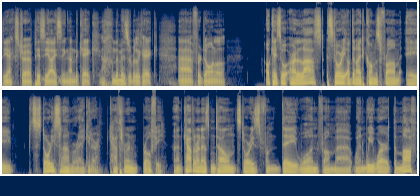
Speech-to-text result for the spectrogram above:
the extra pissy icing on the cake, on the miserable cake uh, for Donal. Okay, so our last story of the night comes from a Story Slam regular, Catherine Brophy. And Catherine has been telling stories from day one, from uh, when we were the Moth,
